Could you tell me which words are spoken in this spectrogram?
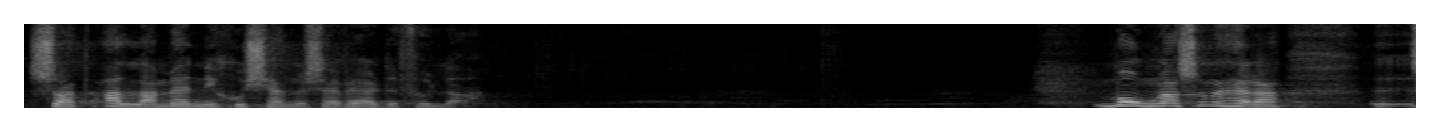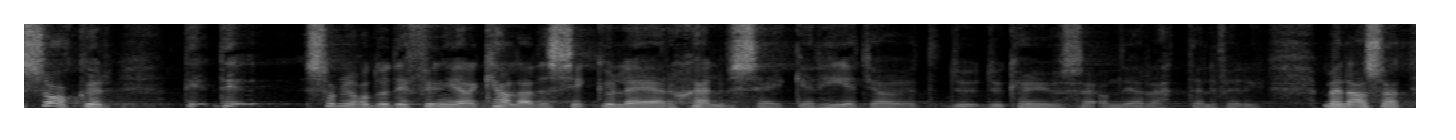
så att alla människor känner sig värdefulla. Många sådana här eh, saker, det, det, som jag då definierar kallade sekulär självsäkerhet. Jag vet, du, du, kan ju säga om det är rätt eller fel. Men alltså att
